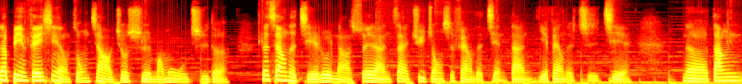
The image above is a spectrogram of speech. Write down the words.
那并非信仰宗教就是盲目无知的。那这样的结论呢、虽然在剧中是非常的简单，也非常的直接。那当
